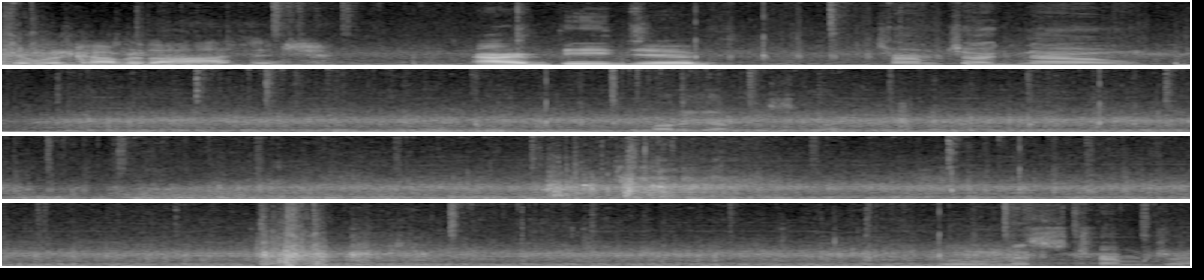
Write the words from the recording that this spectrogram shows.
To recover the hostage. Alright, B jib. Term jug, no. Might have got this guy. Ooh, miss term jug.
